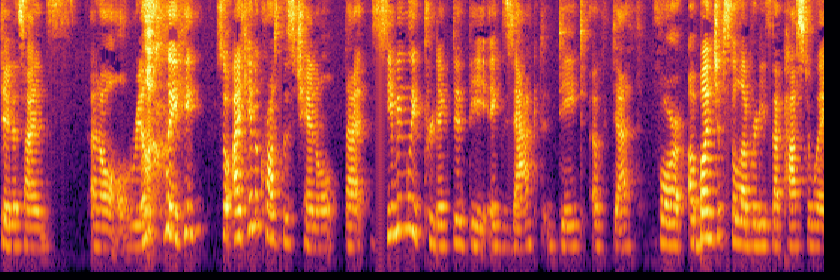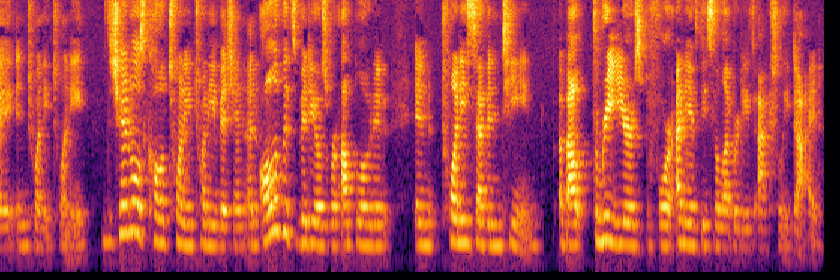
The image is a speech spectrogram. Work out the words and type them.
data science at all, really. so I came across this channel that seemingly predicted the exact date of death for a bunch of celebrities that passed away in 2020. The channel is called 2020 Vision, and all of its videos were uploaded in 2017, about three years before any of these celebrities actually died.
